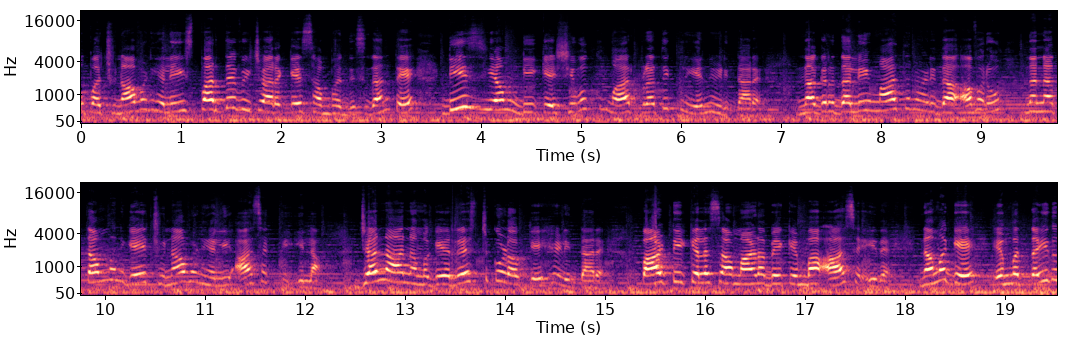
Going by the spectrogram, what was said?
ಉಪಚುನಾವಣೆಯಲ್ಲಿ ಸ್ಪರ್ಧೆ ವಿಚಾರಕ್ಕೆ ಸಂಬಂಧಿಸಿದಂತೆ ಡಿಸಿಎಂ ಡಿಕೆ ಶಿವಕುಮಾರ್ ಪ್ರತಿಕ್ರಿಯೆ ನೀಡಿದ್ದಾರೆ. ನಗರದಲ್ಲಿ ಮಾತನಾಡಿದ ಅವರು, ನನ್ನ ತಮ್ಮನಿಗೆ ಚುನಾವಣೆಯಲ್ಲಿ ಆಸಕ್ತಿ ಇಲ್ಲ. ಜನ ನಮಗೆ ರೆಸ್ಟ್ ಕೊಡೋಕೆ ಹೇಳಿದ್ದಾರೆ. ಪಾರ್ಟಿ ಕೆಲಸ ಮಾಡಬೇಕೆಂಬ ಆಸೆ ಇದೆ. ನಮಗೆ ಎಂಬತ್ತೈದು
